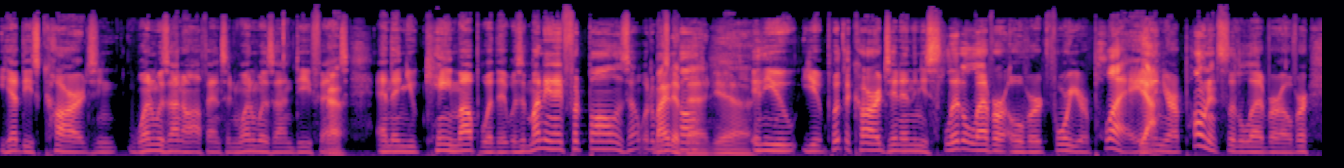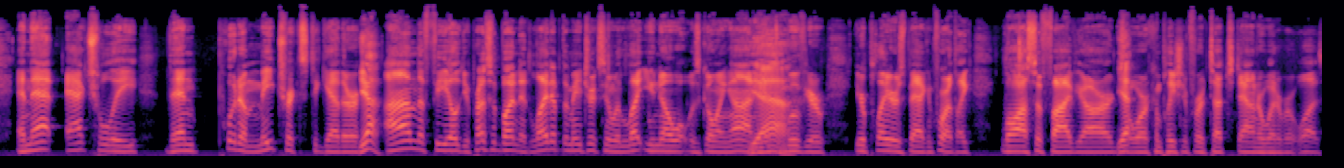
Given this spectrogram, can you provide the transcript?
you had these cards and one was on offense and one was on defense and then you came up with it was it Monday Night Football is that what it Might was have called been, yeah. and you you put the cards in and then you slid a lever over for your play Yeah. and then your opponent slid a lever over and that actually then put a matrix together Yeah. on the field you press a button it light up the matrix and would let you know what was going on you had Yeah. to move your your players back and forth like loss of five yards Yeah. or completion for a touchdown or whatever it was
